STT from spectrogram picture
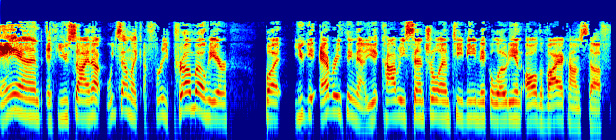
And if you sign up, we sound like a free promo here, but you get everything now. You get Comedy Central, MTV, Nickelodeon, all the Viacom stuff,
